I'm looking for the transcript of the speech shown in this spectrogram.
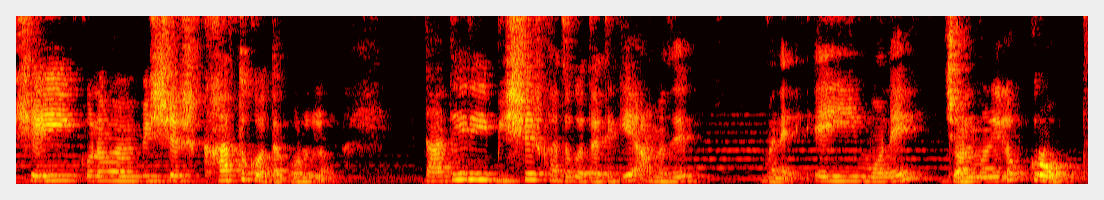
সেই কোনোভাবে বিশ্বাসঘাতকতা করল, তাদের এই বিশ্বাসঘাতকতা থেকে আমাদের মানে এই মনে জন্ম নিল ক্রোধ।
